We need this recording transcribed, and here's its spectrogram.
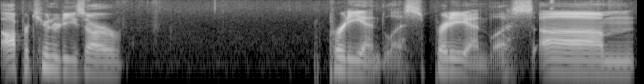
opportunities are pretty endless. Pretty endless. Um,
